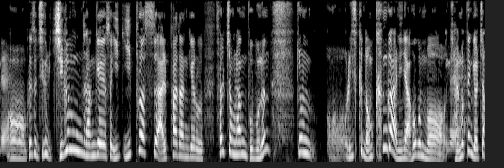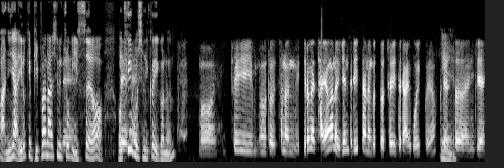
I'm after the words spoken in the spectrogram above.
네. 어, 그래서 지금, 지금 단계에서 2, 2 플러스 알파 단계로 설정을 한 부분은 좀, 어, 리스크 너무 큰 거 아니냐, 혹은 뭐, 네. 잘못된 결정 아니냐, 이렇게 비판하시는 네. 쪽이 있어요. 어떻게 네, 네. 보십니까, 이거는? 뭐 저희 뭐저는 여러 가지 다양한 의견들이 있다는 것도 저희들이 알고 있고요. 그래서 이제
